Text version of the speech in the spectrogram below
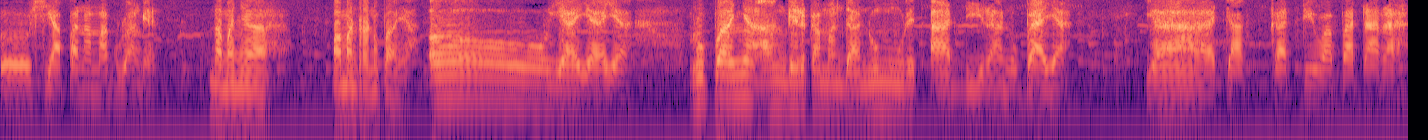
uh, siapa nama guru Angger? Namanya Paman Ranubaya. Oh, ya, ya, ya. Rupanya Angger Kamandanu murid Adi Ranubaya. Ya, jagat Dewa Batara.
